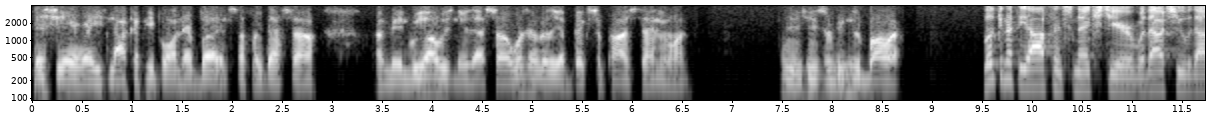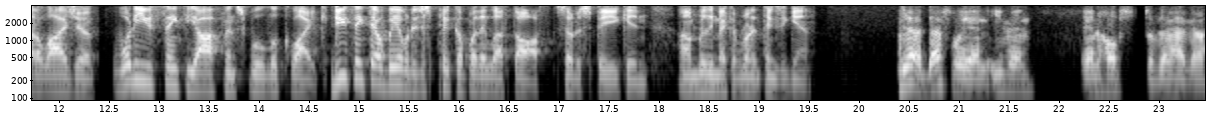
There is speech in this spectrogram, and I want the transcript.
this year where he's knocking people on their butt and stuff like that. So, I mean, we always knew that, so it wasn't really a big surprise to anyone. He, he's a, he's a baller. Looking at the offense next year, without you, without Elijah, what do you think the offense will look like? Do you think they'll be able to just pick up where they left off, so to speak, and um, really make a run at things again? Yeah, definitely. And even in hopes of them having a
